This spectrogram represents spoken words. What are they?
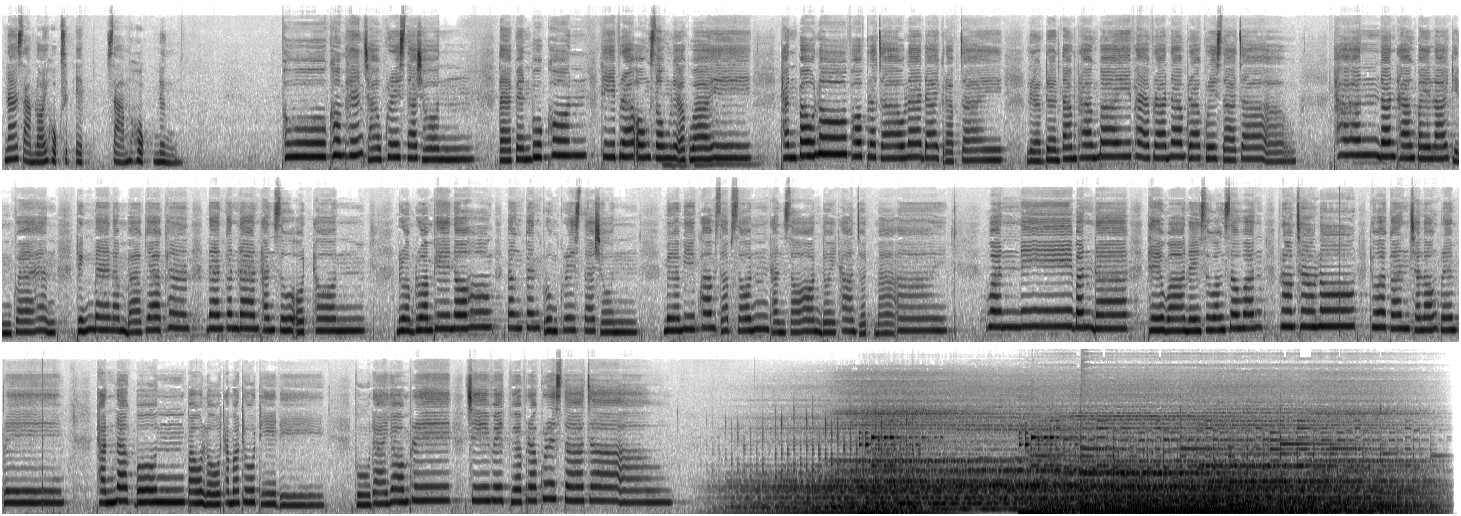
หน้า 361 361 ผู้คมแห้งชาวคริสตชน แต่เป็นบุคคลที่พระองค์ทรงเลือกไว้ ท่านเปาโลพบพระเจ้าและได้กลับใจ เลือกเดินตามทางไม่แผ่พระนามพระคริสตเจ้า ท่านเดินทางไปหลายถิ่นแคว้น ถึงแม้ลำบากยากแค้นแดนกันดานท่านสู้อดทน รวมรวมพี่น้องตั้งเป็นกลุ่มคริสตชน เมื่อมีความสับสนท่านสอนโดยทานจดหมาย วันนี้บรรดา เทวาในสวงสวรรค์พร้อมชาวโลก ทั่วกันฉลองเปรมปรี ท่านนักบุญเปาโลธรรมทูตที่ดี ผู้ได้ยอมพรีชีวิตเพื่อพระคริสตเจ้า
